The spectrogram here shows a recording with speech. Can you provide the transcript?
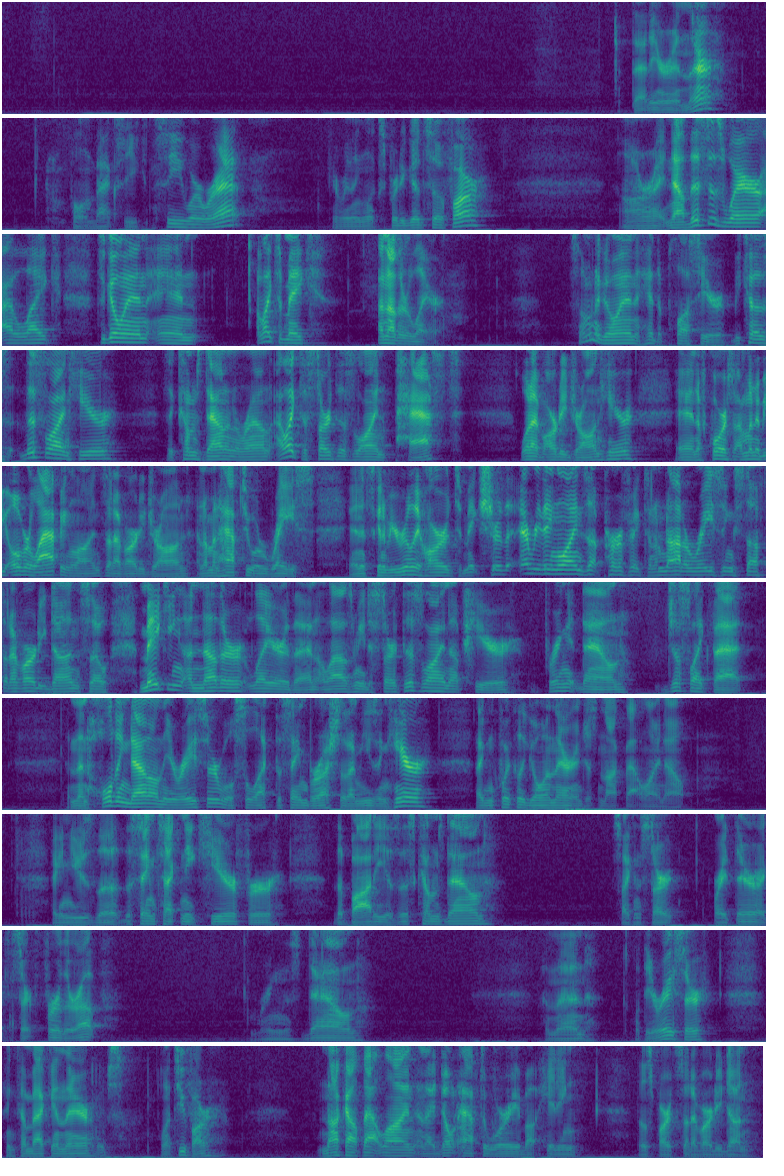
that ear in there. Pull them back so you can see where we're at. Everything looks pretty good so far. All right, now this is where I like to go in and I like to make another layer. So I'm gonna go in and hit the plus here because this line here, as it comes down and around, I like to start this line past what I've already drawn here. And of course, I'm gonna be overlapping lines that I've already drawn and I'm gonna have to erase. And it's gonna be really hard to make sure that everything lines up perfect and I'm not erasing stuff that I've already done. So making another layer then allows me to start this line up here, bring it down just like that. And then holding down on the eraser we'll select the same brush that I'm using here I can quickly go in there and just knock that line out. I can use the, the same technique here for the body as this comes down. So I can start right there. I can start further up. Bring this down. And then with the eraser, and come back in there. Oops, went too far. Knock out that line and I don't have to worry about hitting those parts that I've already done.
